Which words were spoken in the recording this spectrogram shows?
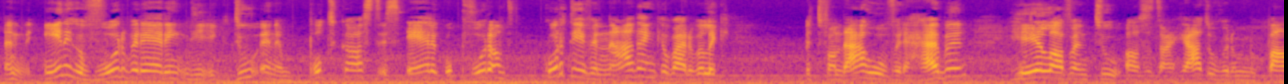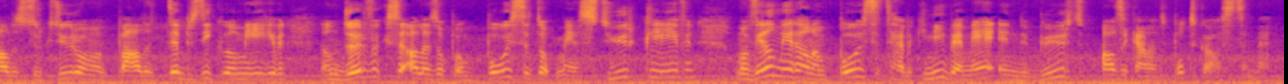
En de enige voorbereiding die ik doe in een podcast is eigenlijk op voorhand kort even nadenken waar wil ik het vandaag over hebben. Heel af en toe, als het dan gaat over een bepaalde structuur of een bepaalde tips die ik wil meegeven, dan durf ik ze alles op een post-it op mijn stuur kleven. Maar veel meer dan een post-it heb ik niet bij mij in de buurt als ik aan het podcasten ben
